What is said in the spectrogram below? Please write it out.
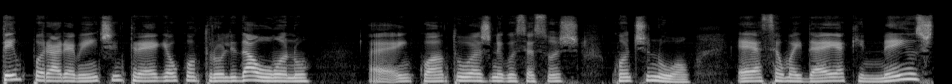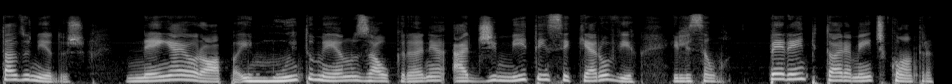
temporariamente entregue ao controle da ONU, é, enquanto as negociações continuam. Essa é uma ideia que nem os Estados Unidos, nem a Europa e muito menos a Ucrânia admitem sequer ouvir. Eles são peremptoriamente contra,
